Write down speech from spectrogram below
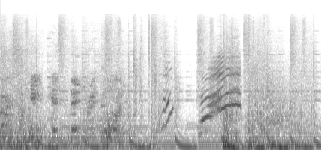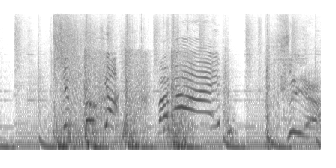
first kick has been recorded. Ah! Bye-bye! See ya!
